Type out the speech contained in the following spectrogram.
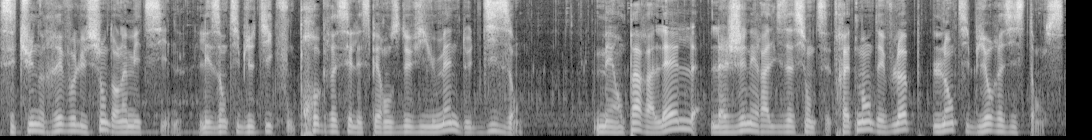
C'est une révolution dans la médecine. Les antibiotiques font progresser l'espérance de vie humaine de 10 ans. Mais en parallèle, la généralisation de ces traitements développe l'antibiorésistance,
